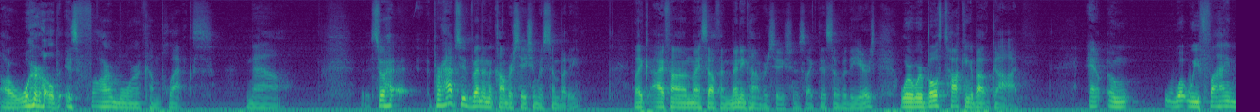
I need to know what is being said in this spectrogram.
Our world is far more complex now. So perhaps you've been in a conversation with somebody. Like I found myself in many conversations like this over the years where we're both talking about God. And, and what we find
